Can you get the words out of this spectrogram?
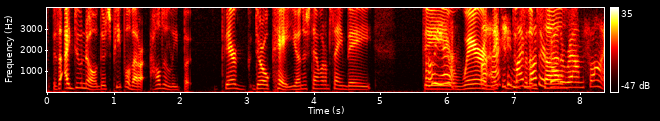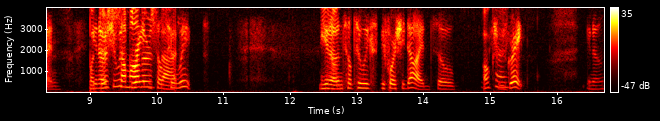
because I do know there's people that are elderly, but they're they're okay. You understand what I'm saying? They they oh, yeah. are aware and they actually, can do my for mother themselves. got around fine. But you know, there's some others until that two weeks. You, You know, know- until two weeks before she died. So she Okay. was great. You know.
